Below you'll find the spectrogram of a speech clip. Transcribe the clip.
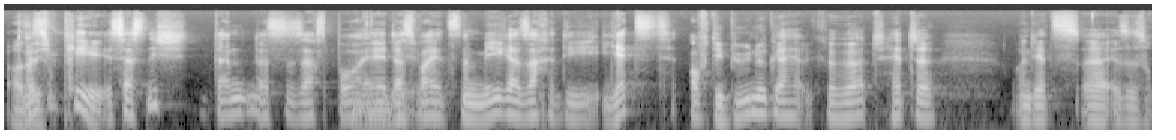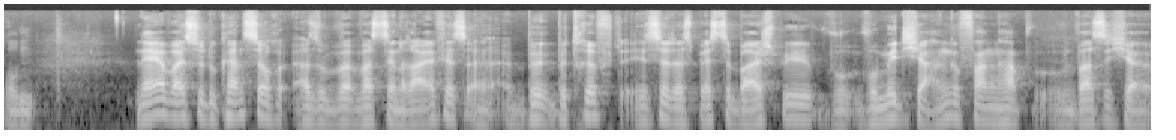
Also Das ist okay. Ist das nicht dann, dass du sagst, boah, ey, das war jetzt eine mega Sache, die jetzt auf die Bühne ge gehört hätte und jetzt äh, ist es rum? Naja, weißt du, du kannst doch, also wa- was den Ralf jetzt äh, be betrifft, ist er das beste Beispiel, wo, womit ich ja angefangen habe und was ich ja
